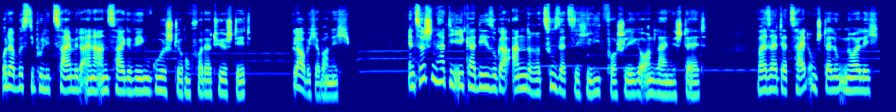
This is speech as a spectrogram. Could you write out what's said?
oder bis die Polizei mit einer Anzeige wegen Ruhestörung vor der Tür steht. Glaube ich aber nicht. Inzwischen hat die EKD sogar andere zusätzliche Liedvorschläge online gestellt weil seit der Zeitumstellung neulich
